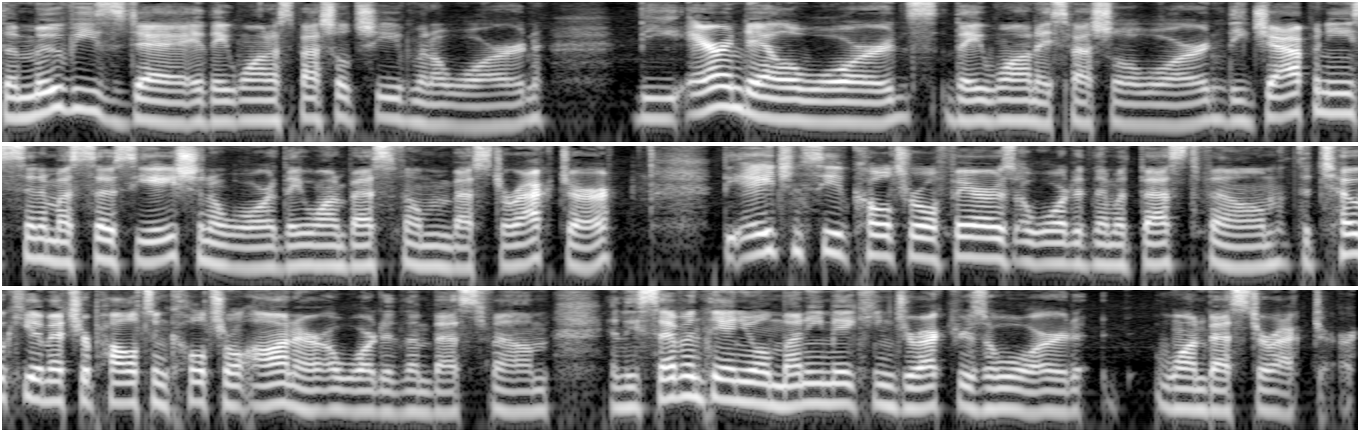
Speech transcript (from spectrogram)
the Movies Day, they won a Special Achievement Award. The Arendelle Awards, they won a special award. The Japanese Cinema Association Award, they won Best Film and Best Director. The Agency of Cultural Affairs awarded them with Best Film. The Tokyo Metropolitan Cultural Honor awarded them Best Film. And the seventh annual Money Making Directors Award won Best Director.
